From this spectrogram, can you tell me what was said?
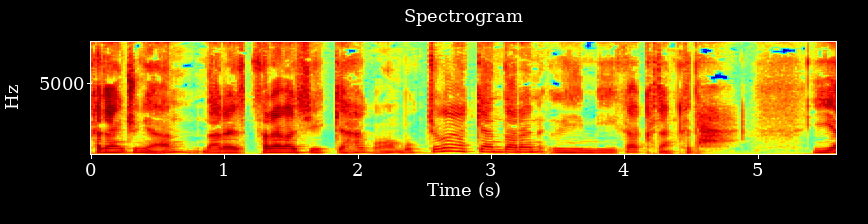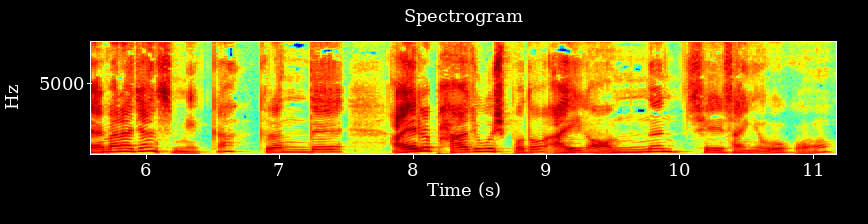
가장 중요한 나를 살아갈 수 있게 하고 목적을 갖게 한다는 의미가 가장 크다. 이해할 만하지 않습니까? 그런데 아이를 봐주고 싶어도 아이가 없는 세상이 오고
